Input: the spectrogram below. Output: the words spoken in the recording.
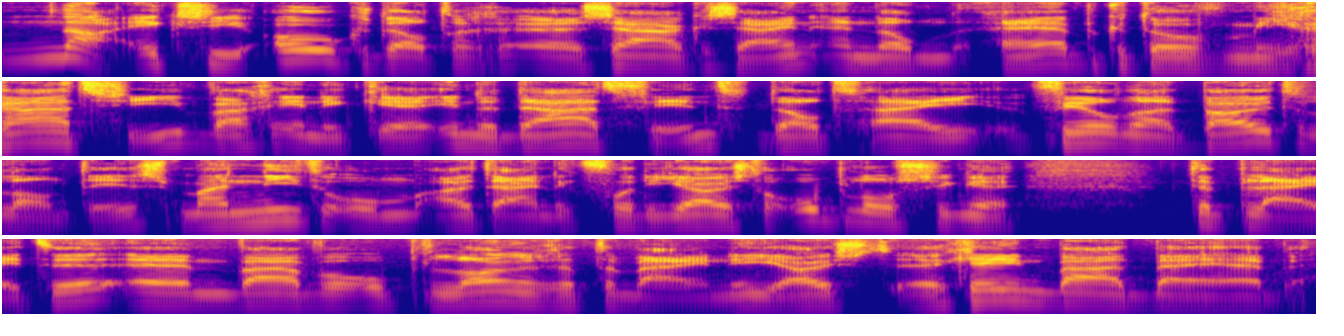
Nou, ik zie ook dat er uh, zaken zijn, en dan hè, heb ik het over migratie... waarin ik uh, inderdaad vind dat hij veel naar het buitenland is... maar niet om uiteindelijk voor de juiste oplossingen te pleiten... en waar we op de langere termijn juist geen baat bij hebben.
